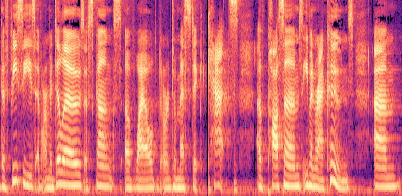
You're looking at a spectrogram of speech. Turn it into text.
the feces of armadillos, of skunks, of wild or domestic cats, of possums, even raccoons. Um,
